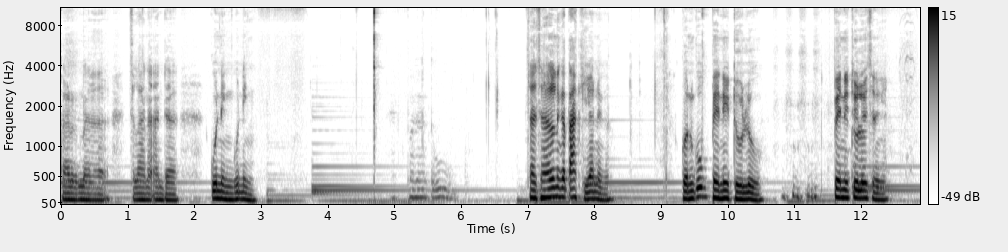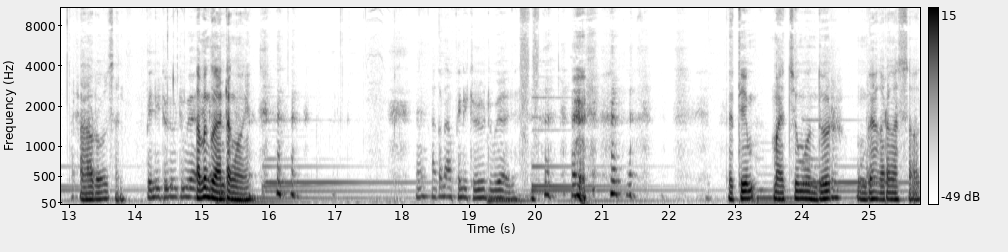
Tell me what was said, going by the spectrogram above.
Karena celana anda kuning kuning jajalan ketagihan ya gonku Beni dulu Beni dulu jenenge. Karusan Beni dulu dua. Tapi gue ganteng wongnya Hah? aku tak Beni dulu dua ya jadi maju mundur munggah karo ngesot.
